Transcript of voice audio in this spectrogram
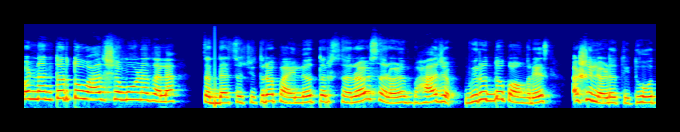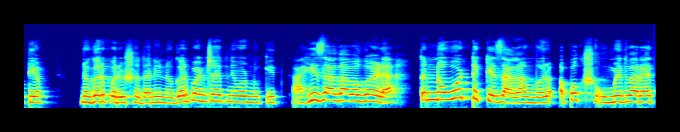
पण नंतर तो वाद शमवण्यात आला. सध्याचं चित्र पाहिलं तर सरळ सरळ भाजप विरुद्ध काँग्रेस अशी लढत इथं होती नगर परिषद आणि नगरपंचायत निवडणुकीत काही जागा वगळल्या तर नव्वद टक्के जागांवर अपक्ष उमेदवार आहेत.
